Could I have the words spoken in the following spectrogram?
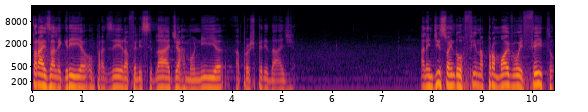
traz alegria, o prazer, a felicidade, a harmonia, a prosperidade. Além disso, a endorfina promove o efeito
